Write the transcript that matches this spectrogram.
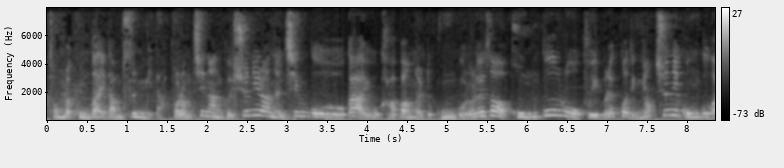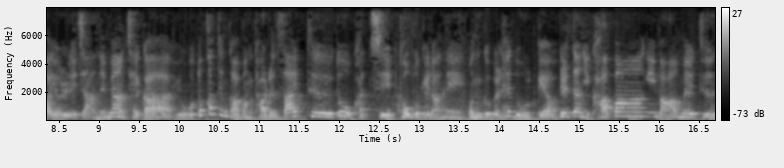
정말 공간이 남습니다. 저랑 친한 그 슌이라는 친구가 이 가방을 또 공구를 해서 공구로 구입을 했거든요. 슌이 공구가 열리지 않으면 제가 이거 똑같은 가방 다른 사이트도 같이 더보기란에 언급을 해놓을게요. 일단 이 가방이 마음에 든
